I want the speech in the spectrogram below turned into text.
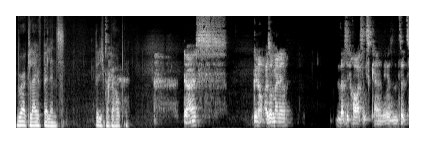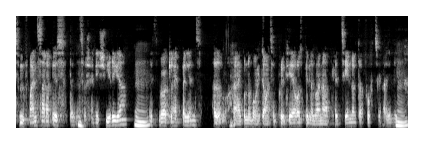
Work-Life-Balance, würde ich mal behaupten. Das, genau, also meine dass die Frau was ist kleiner. Wenn es jetzt fünf Mann Startup ist, dann ist es mhm. wahrscheinlich schwieriger mhm. mit Work-Life-Balance. Also der Grund, warum ich damals in Politär raus bin, da waren da vielleicht zehn Leute, 15, also nicht. Mhm.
